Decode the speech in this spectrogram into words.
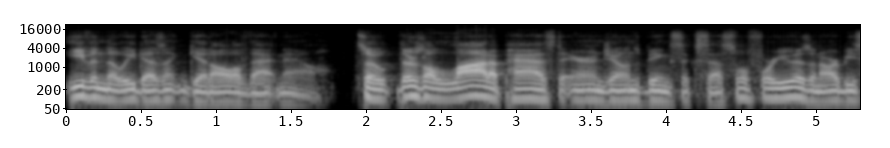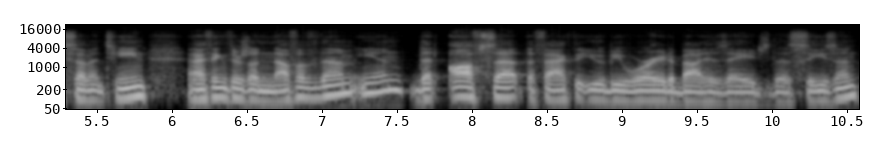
even though he doesn't get all of that now. So there's a lot of paths to Aaron Jones being successful for you as an RB17. And I think there's enough of them, Ian, that offset the fact that you would be worried about his age this season,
